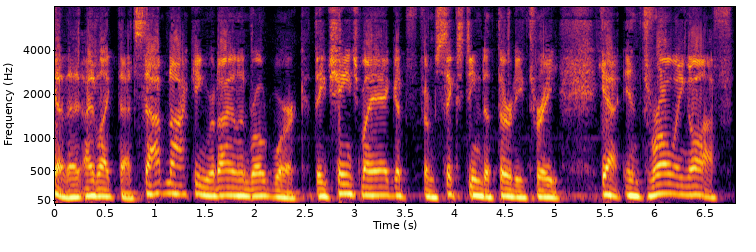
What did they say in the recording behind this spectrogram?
yeah, I like that. Stop knocking Rhode Island road work. They changed my agate from 16 to 33. Yeah, in throwing off,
